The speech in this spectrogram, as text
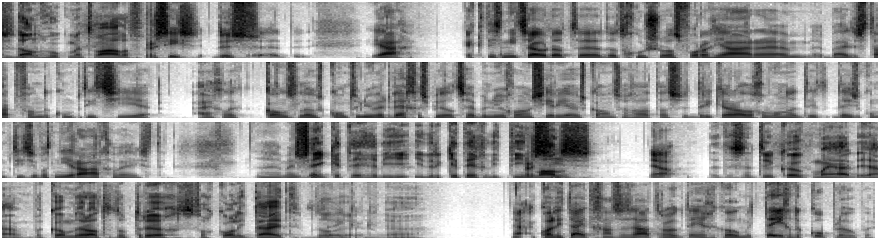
stonden- dan Hoek met 12. Precies. Dus eh, d- ja, kijk, het is niet zo dat, eh dat Goes zoals vorig jaar eh, bij de start van de competitie eh, eigenlijk kansloos continu werd weggespeeld. Ze hebben nu gewoon serieus kansen gehad. Als ze drie keer hadden gewonnen dit, deze competitie, was het niet raar geweest. Eh, Zeker tegen die, iedere keer tegen die 10 man. Precies. Ja, Dat is natuurlijk ook, maar ja, ja, we komen er altijd op terug. Het is toch kwaliteit. Ik bedoel, Zeker. Ja. Ja, kwaliteit gaan ze zaterdag ook tegenkomen. Tegen de koploper.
